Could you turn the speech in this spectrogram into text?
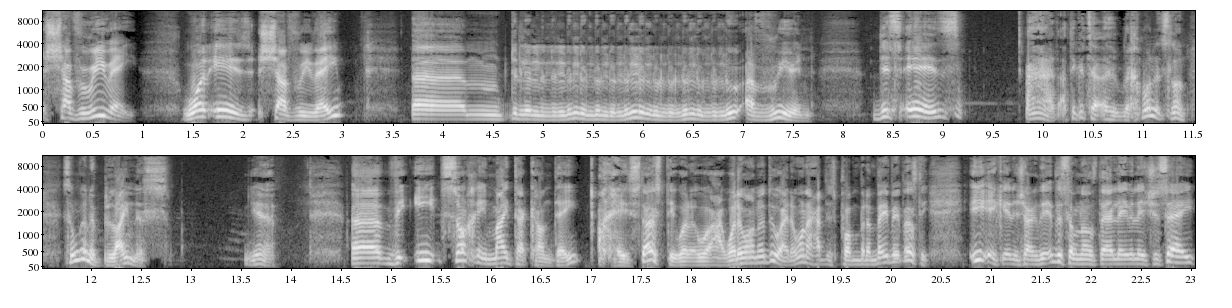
shavrire. What is shavrire? Um. This is ah, I think it's a rechmon etzlon, some kind of blindness. Yeah. Uh, V'it sochi maita kante. Okay, he's thirsty. What, what, do I want to do? I don't want to have this problem, but I'm very, very thirsty. If there's someone else there, they should say,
